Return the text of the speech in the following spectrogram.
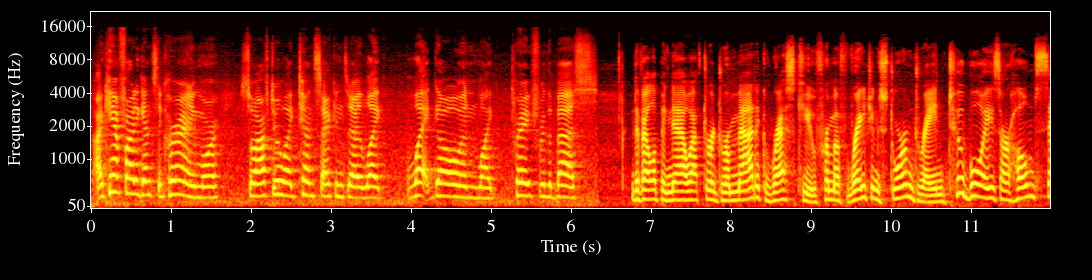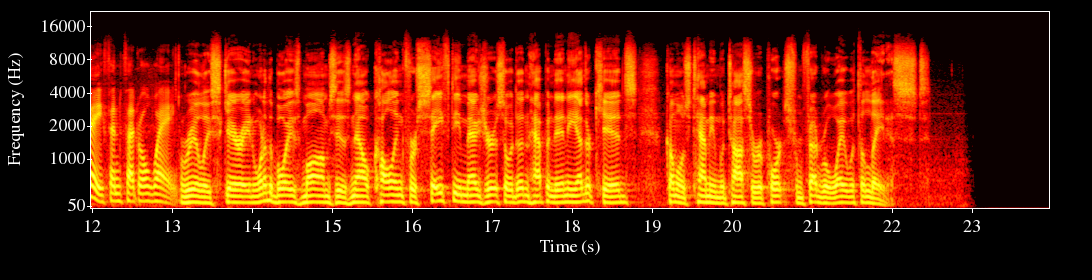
I can't fight against the current anymore. So after like 10 seconds, I like let go and like pray for the best. Developing now after a dramatic rescue from a raging storm drain, two boys are home safe in Federal Way. Really scary. And one of the boys' moms is now calling for safety measures so it doesn't happen to any other kids. KOMO's Tammy Mutasa reports from Federal Way with the latest.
